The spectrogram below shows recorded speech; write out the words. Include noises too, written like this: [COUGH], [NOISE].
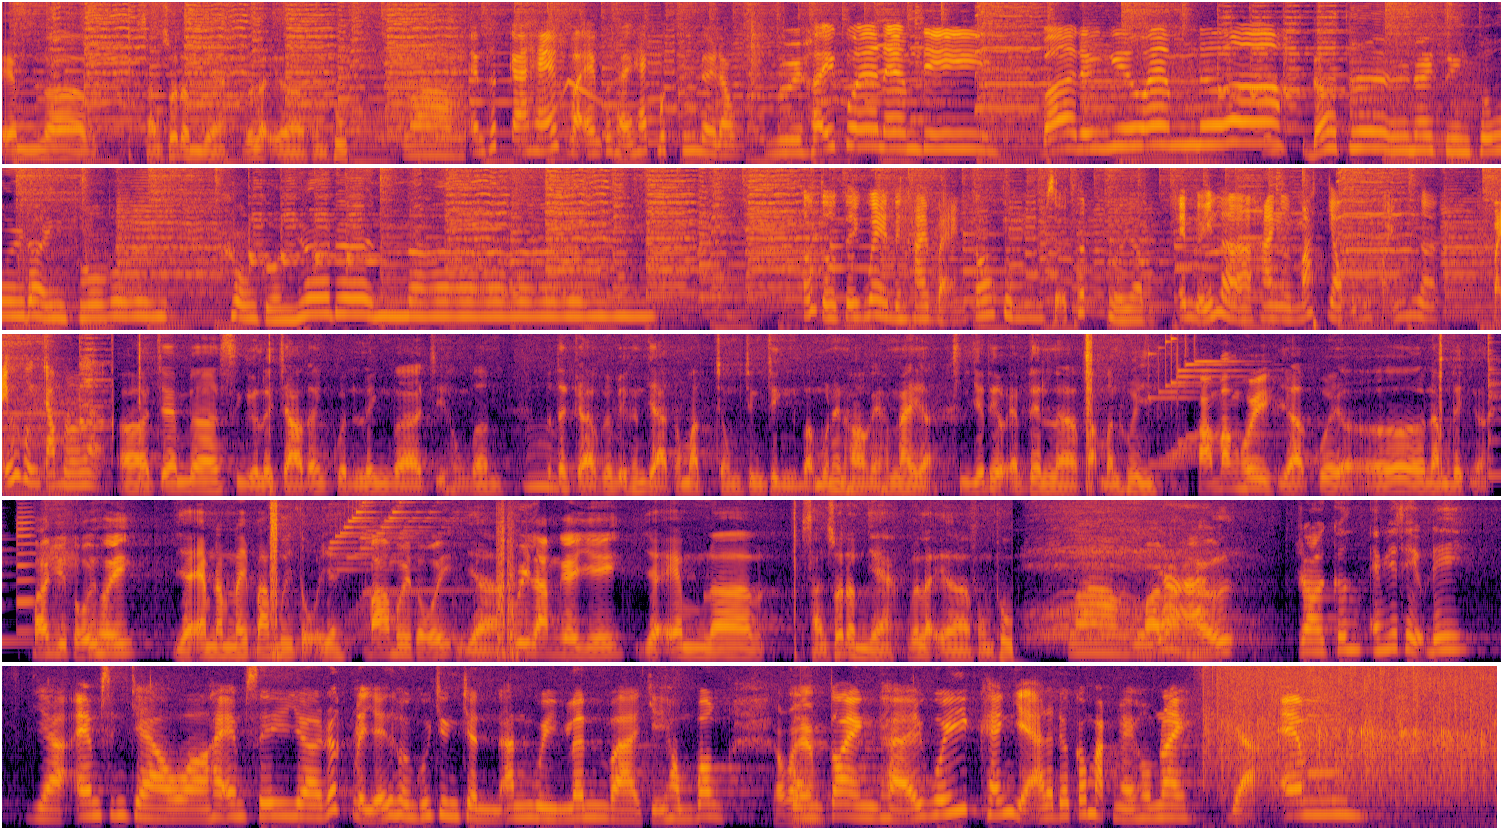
em là sản xuất âm nhạc với lại ờ, phòng thu. Wow Em thích ca hát và em có thể hát bất cứ nơi đâu. Người hãy quên em đi Và đừng yêu em nữa. Đã thế nay tình tôi đành thôi không còn nhớ đến ai ấn tượng tiên của em thì hai bạn có chung sở thích rồi à, em nghĩ là hai người match nhau cũng khoảng à, 70% phần trăm rồi ạ Ờ, cho em ờ, xin gửi lời chào tới anh Quỳnh Linh và chị Hồng Vân và tất cả quý vị khán giả có mặt trong chương trình Bạn muốn hẹn hò ngày hôm nay ạ. Xin giới thiệu em tên là Phạm Văn Huy, Phạm Văn Huy dạ quê ở Nam Định ạ. Bao nhiêu tuổi Huy? Dạ em năm nay 30 tuổi ấy. 30 tuổi Dạ, Huy làm nghề gì? dạ em là sản xuất âm nhạc với lại ờ, phòng thu. Wow vậy Mời đó bạn hả? nữ Rồi cưng em giới thiệu đi Dạ em xin chào ờ, hai MC ờ, rất là dễ thương của chương trình Anh Quyền Linh và chị Hồng Vân. Cùng em. Toàn thể quý khán giả đã được có mặt ngày hôm nay. Dạ em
